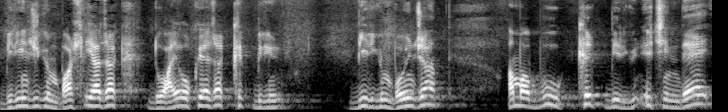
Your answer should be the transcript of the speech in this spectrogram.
birinci gün başlayacak. Duayı okuyacak 41 gün, bir gün boyunca. Ama bu 41 gün içinde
